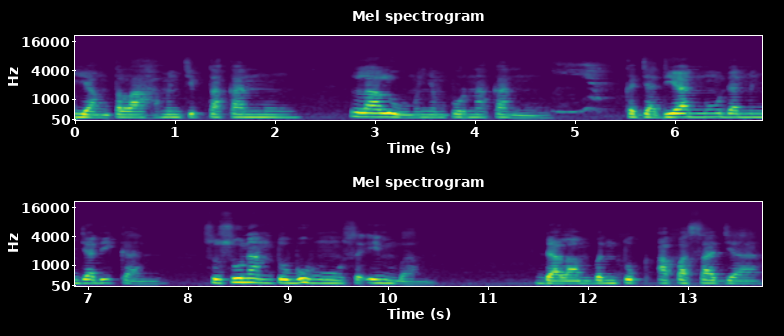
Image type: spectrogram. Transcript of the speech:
yang telah menciptakanmu lalu menyempurnakanmu, kejadianmu dan menjadikan susunan tubuhmu seimbang dalam bentuk apa saja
